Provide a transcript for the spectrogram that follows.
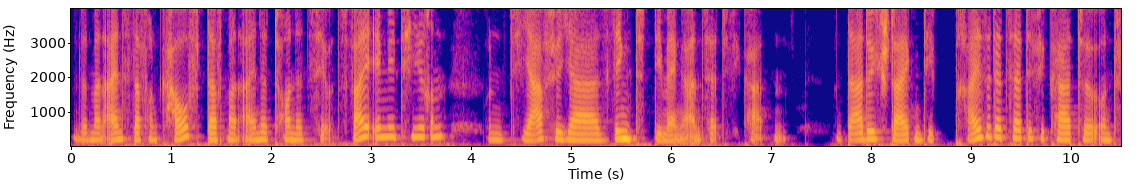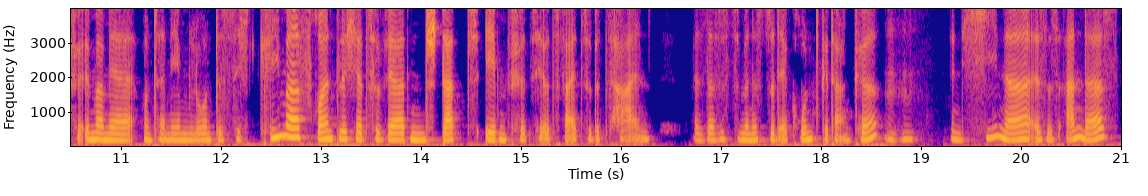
Und wenn man eins davon kauft, darf man eine Tonne CO2 emittieren. Und Jahr für Jahr sinkt die Menge an Zertifikaten. Und dadurch steigen die Preise der Zertifikate und für immer mehr Unternehmen lohnt es sich, klimafreundlicher zu werden, statt eben für CO2 zu bezahlen. Also das ist zumindest so der Grundgedanke. Mhm. In China ist es anders.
